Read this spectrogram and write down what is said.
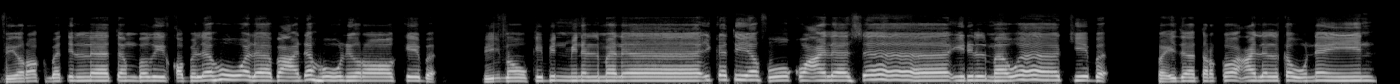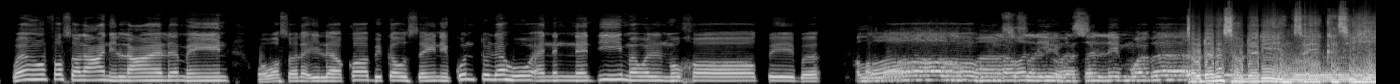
في ركبة لا تنبغي قبله ولا بعده لراكب. في موكب من الملائكة يفوق على سائر المواكب. فإذا ترقى على الكونين وانفصل عن العالمين ووصل إلى قاب قوسين كنت له أنا النديم والمخاطب اللهم صل وسلم وبارك Saudara-saudari yang saya kasihi,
